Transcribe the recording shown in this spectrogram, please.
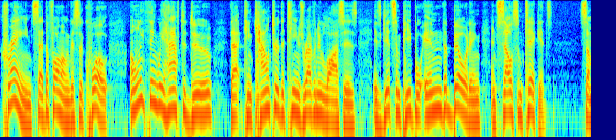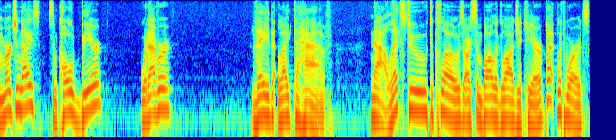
Crane, said the following this is a quote Only thing we have to do that can counter the team's revenue losses is get some people in the building and sell some tickets, some merchandise, some cold beer, whatever they'd like to have. Now, let's do to close our symbolic logic here, but with words.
